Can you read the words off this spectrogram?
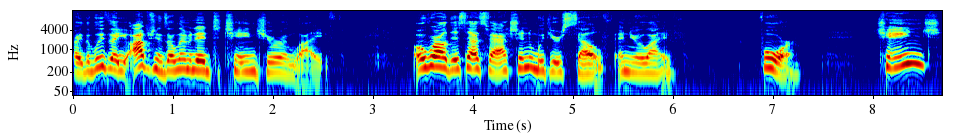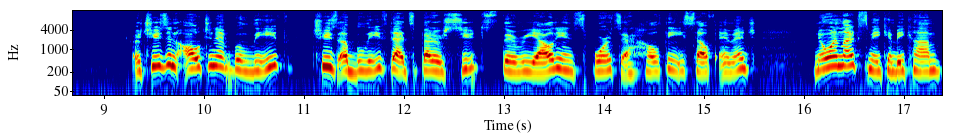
The belief that your options are limited to change your life. Overall dissatisfaction with yourself and your life. Four, change or choose an alternate belief. Choose a belief that's better suits the reality and sports a healthy self image. No one likes me can become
